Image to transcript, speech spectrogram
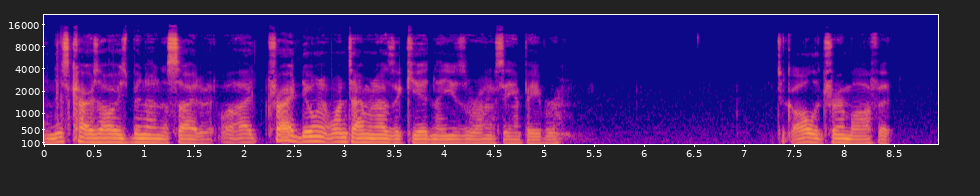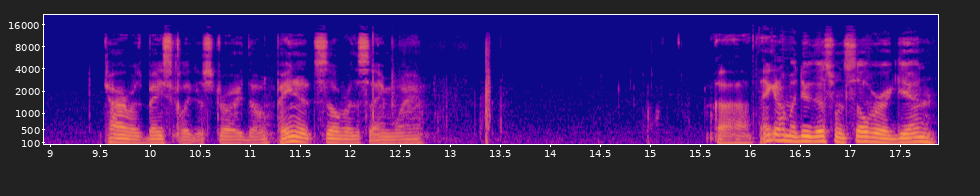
And this car's always been on the side of it. Well, I tried doing it one time when I was a kid and I used the wrong sandpaper. Took all the trim off it. Car was basically destroyed though. Painted it silver the same way. Uh, thinking I'm going to do this one silver again.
